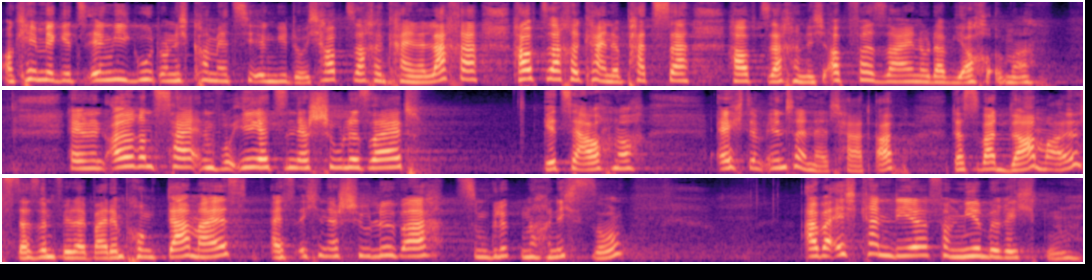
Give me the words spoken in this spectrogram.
Okay, mir geht's irgendwie gut und ich komme jetzt hier irgendwie durch. Hauptsache keine Lacher, Hauptsache keine Patzer, Hauptsache nicht Opfer sein oder wie auch immer. Hey, und in euren Zeiten, wo ihr jetzt in der Schule seid, geht's ja auch noch echt im Internet hart ab. Das war damals, da sind wir bei dem Punkt damals, als ich in der Schule war, zum Glück noch nicht so. Aber ich kann dir von mir berichten.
